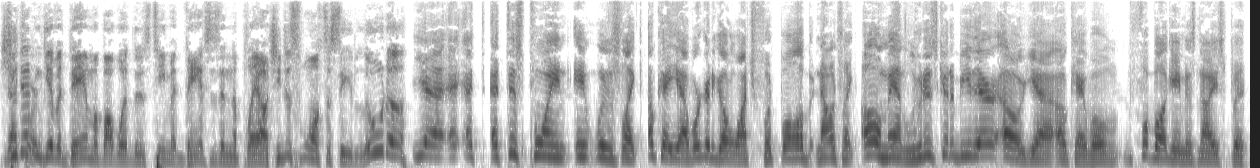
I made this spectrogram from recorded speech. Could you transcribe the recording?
She That's didn't give a damn about whether this team advances in the playoffs. She just wants to see Luda. Yeah, at, at this point, it was like, okay, yeah, we're going to go and watch football. But now it's like, oh, man, Luda's going to be there? Oh, yeah, okay, well, the football game is nice, but,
